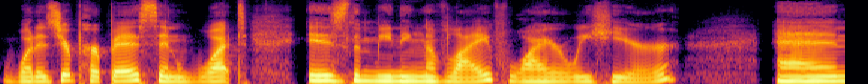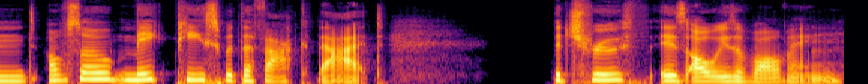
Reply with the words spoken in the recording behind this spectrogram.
what is your purpose and what is the meaning of life? Why are we here? And also make peace with the fact that the truth is always evolving.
